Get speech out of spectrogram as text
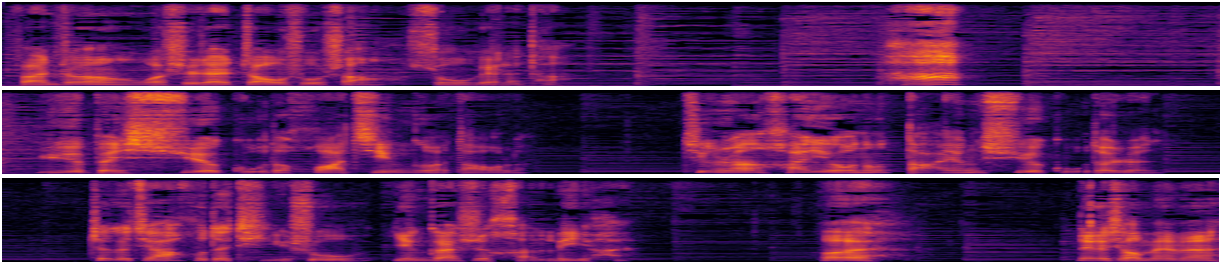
反正我是在招数上输给了他。啊！月被血骨的话惊愕到了，竟然还有能打赢血骨的人，这个家伙的体术应该是很厉害。哎，那个小妹妹，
